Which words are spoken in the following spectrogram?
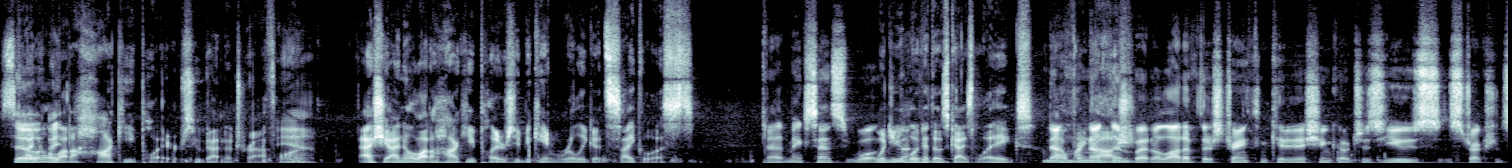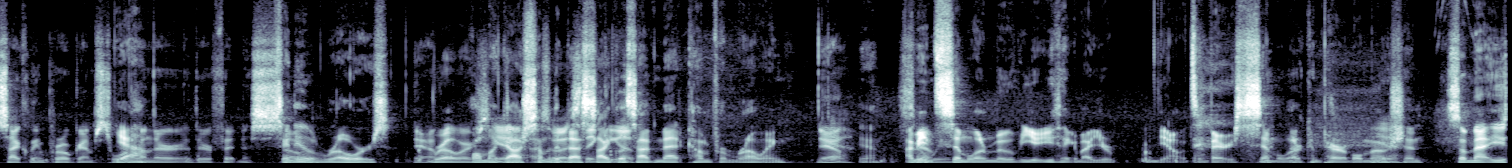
So I know a I- lot of hockey players who got into triathlon. Yeah. Actually, I know a lot of hockey players who became really good cyclists. that makes sense. Well, When you not- look at those guys' legs, Not oh for my nothing, gosh. but a lot of their strength and conditioning coaches use structured cycling programs to work Yeah. on their, their fitness. Same So, thing with rowers. yeah. rowers. Oh my yeah, gosh, some of the what I was best cyclists of. I've met come from rowing. Yeah. Yeah. So I mean, weird. similar move. You, you think about your, you know, it's a very similar, comparable motion. So Matt, you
